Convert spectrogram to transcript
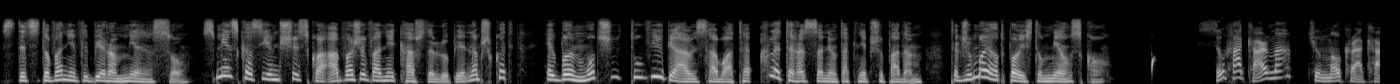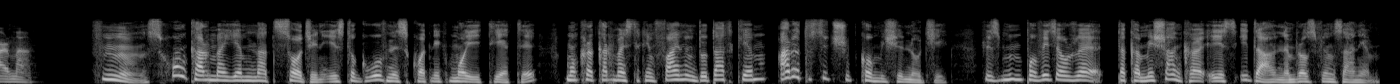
Zdecydowanie wybieram mięso. Z mięska zjem wszystko, a warzywa nie każde lubię. Na przykład, jak byłem młodszy, to uwielbiałem sałatę, ale teraz za nią tak nie przypadam. Także moja odpowiedź to mięsko. Sucha karma czy mokra karma? Hmm, suchą karmę jem na co dzień. Jest to główny składnik mojej diety. Mokra karma jest takim fajnym dodatkiem, ale dosyć szybko mi się nudzi. Więc bym powiedział, że taka mieszanka jest idealnym rozwiązaniem.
